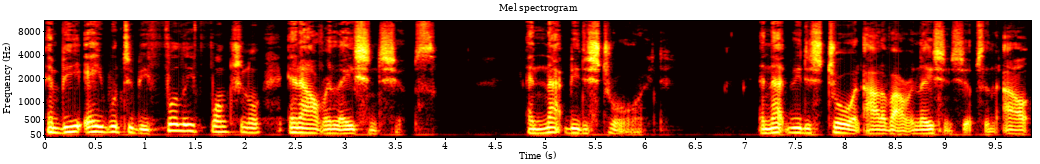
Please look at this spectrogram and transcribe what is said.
and be able to be fully functional in our relationships and not be destroyed and not be destroyed out of our relationships and out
